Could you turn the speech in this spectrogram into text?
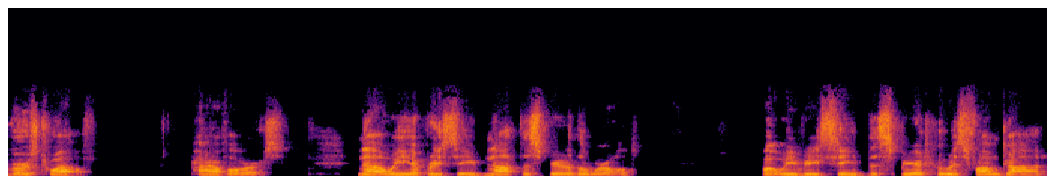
Verse 12, powerful verse. Now we have received not the Spirit of the world, but we received the Spirit who is from God,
